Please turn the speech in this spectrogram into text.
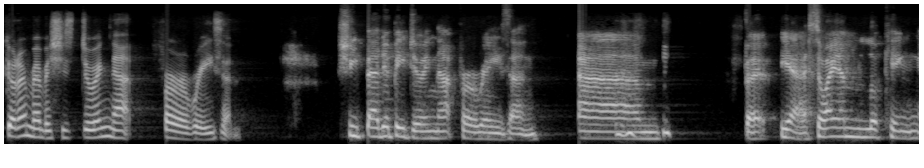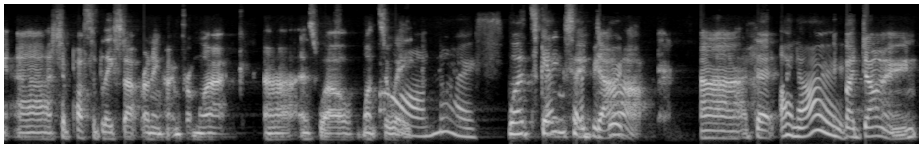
got to remember she's doing that for a reason. She better be doing that for a reason. Um, but yeah, so I am looking uh, to possibly start running home from work uh, as well once a week. Oh, nice. Well, it's getting that'd, so dark uh, that I know if I don't,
